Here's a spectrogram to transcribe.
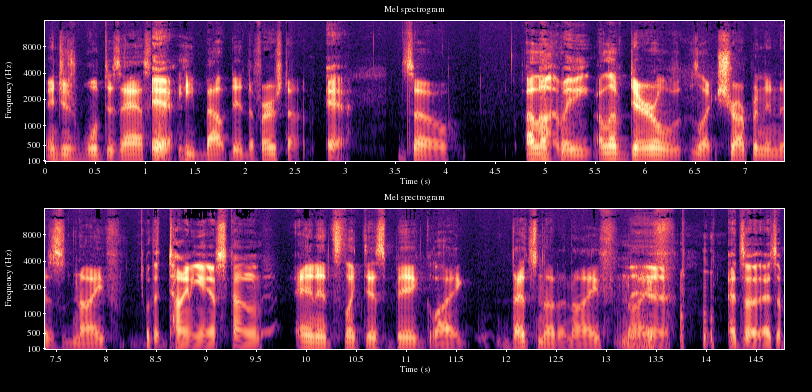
and just whooped his ass Yeah. like he about did the first time. Yeah, So I love, I mean- I love Daryl like sharpening his knife, with a tiny ass stone. and it's like this big like that's not a knife, knife. Yeah. that's a that's a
